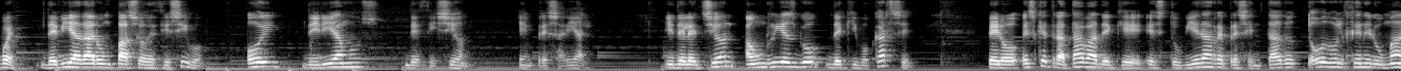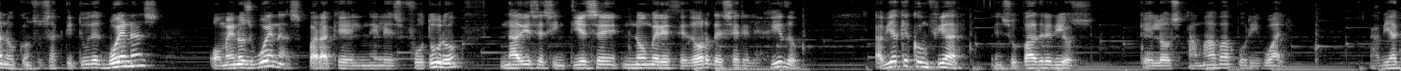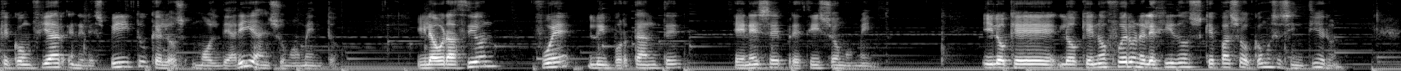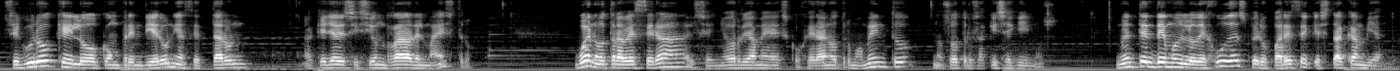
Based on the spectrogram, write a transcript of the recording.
Bueno, debía dar un paso decisivo. Hoy diríamos decisión empresarial. Y de elección a un riesgo de equivocarse. Pero es que trataba de que estuviera representado todo el género humano con sus actitudes buenas o menos buenas para que en el futuro nadie se sintiese no merecedor de ser elegido. Había que confiar en su Padre Dios, que los amaba por igual. Había que confiar en el Espíritu que los moldearía en su momento. Y la oración fue lo importante en ese preciso momento. Y lo que, lo que no fueron elegidos, ¿qué pasó? ¿Cómo se sintieron? Seguro que lo comprendieron y aceptaron aquella decisión rara del maestro. Bueno, otra vez será, el Señor ya me escogerá en otro momento, nosotros aquí seguimos. No entendemos lo de Judas, pero parece que está cambiando.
